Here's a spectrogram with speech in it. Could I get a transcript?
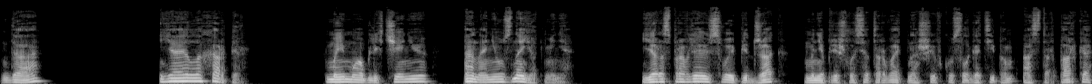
«Да?» «Я Элла Харпер». К моему облегчению она не узнает меня. Я расправляю свой пиджак, мне пришлось оторвать нашивку с логотипом Астер Парка,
